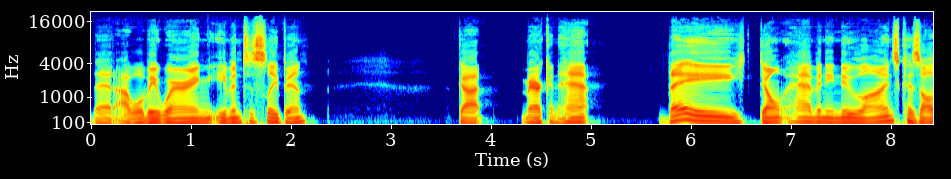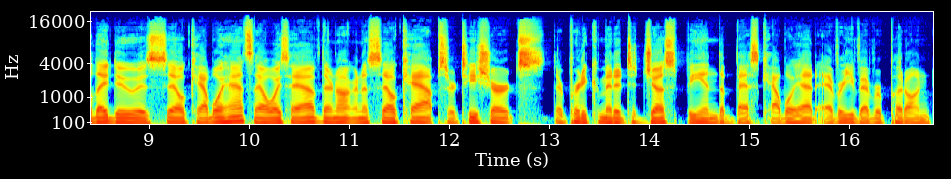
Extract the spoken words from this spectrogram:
that I will be wearing even to sleep in. Got American Hat. They don't have any new lines because all they do is sell cowboy hats. They always have. They're not going to sell caps or t shirts. They're pretty committed to just being the best cowboy hat ever you've ever put on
